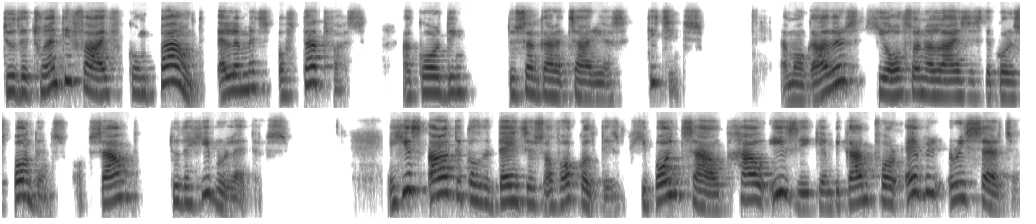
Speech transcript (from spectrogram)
to the 25 compound elements of tattvas, according to Shankaracharya's teachings. Among others, he also analyzes the correspondence of sound to the Hebrew letters. In his article, The Dangers of Occultism, he points out how easy it can become for every researcher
